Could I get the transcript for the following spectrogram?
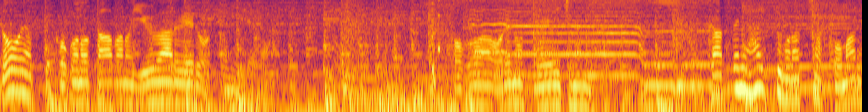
どうやってここのサーバーの URL を手に入れた？ここは俺の聖域なんだ。勝手に入ってもらっちゃ困る。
